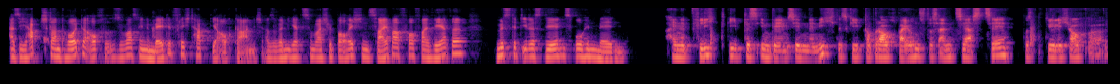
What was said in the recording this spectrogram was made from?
Also ihr habt Stand heute auch sowas wie eine Meldepflicht habt ihr auch gar nicht. Also wenn jetzt zum Beispiel bei euch ein Cybervorfall wäre, müsstet ihr das nirgendwohin melden. Eine Pflicht gibt es in dem Sinne nicht. Es gibt aber auch bei uns das NCSC, das natürlich auch äh,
